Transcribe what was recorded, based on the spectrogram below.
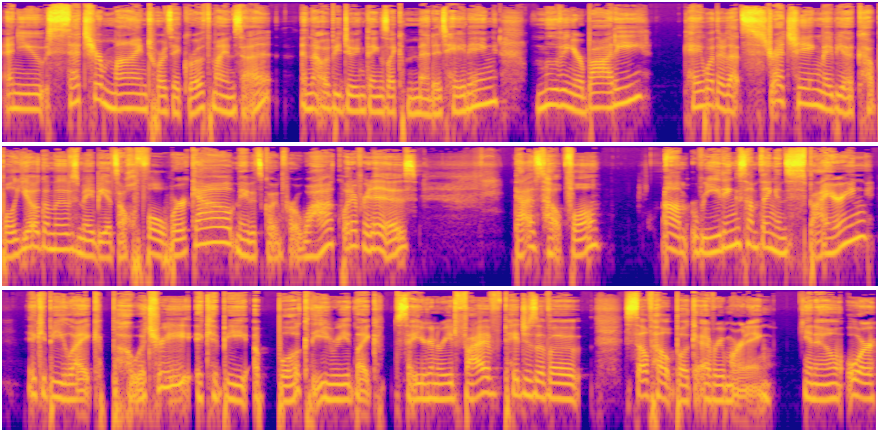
and you set your mind towards a growth mindset, and that would be doing things like meditating, moving your body. Okay, whether that's stretching, maybe a couple yoga moves, maybe it's a full workout, maybe it's going for a walk, whatever it is, that is helpful. Um, reading something inspiring. It could be like poetry. It could be a book that you read, like, say you're going to read five pages of a self help book every morning you know, or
